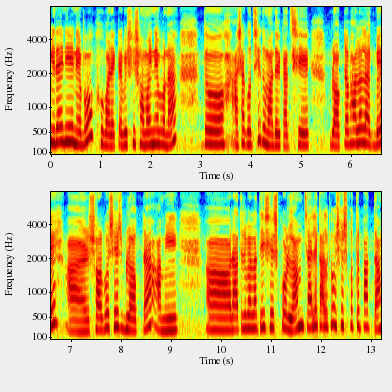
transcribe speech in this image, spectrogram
বিদায় নিয়ে নেব, খুব আর একটা বেশি সময় নেব না। তো আশা করছি তোমাদের কাছে ব্লগটা ভালো লাগবে। আর সর্বশেষ ব্লগটা আমি রাতের বেলাতেই শেষ করলাম। চাইলে কালকেও শেষ করতে পারতাম,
